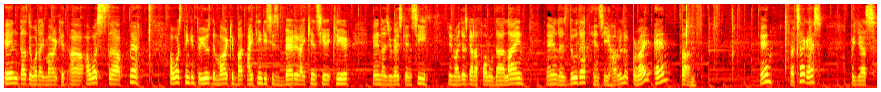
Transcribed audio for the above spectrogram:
and that's the what I market. Uh, I was uh, eh, I was thinking to use the market but I think this is better. I can see it clear and as you guys can see you know I just gotta follow that line and let's do that and see how it look. All right and done. And that's it guys. We just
